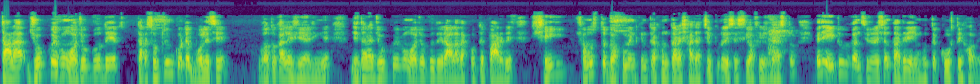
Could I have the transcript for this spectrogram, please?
তারা যোগ্য এবং অযোগ্যদের, তারা সুপ্রিম কোর্টে বলেছে গতকালের হিয়ারিং এ যে তারা যোগ্য এবং অযোগ্যদের আলাদা করতে পারবে। সেই সমস্ত ডকুমেন্ট কিন্তু এখন তারা সাজাচ্ছে। পুরো এসএসসি অফিস ব্যস্ত। কাজে এইটুকু কনসিডারেশন তাদের এই মুহূর্তে করতে হবে।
